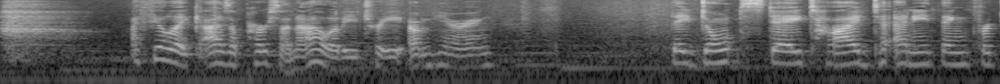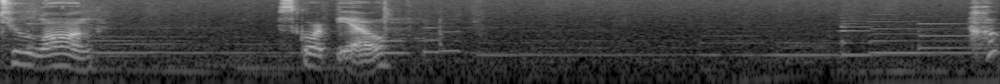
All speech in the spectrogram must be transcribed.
I feel like as a personality trait, I'm hearing they don't stay tied to anything for too long. Scorpio.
